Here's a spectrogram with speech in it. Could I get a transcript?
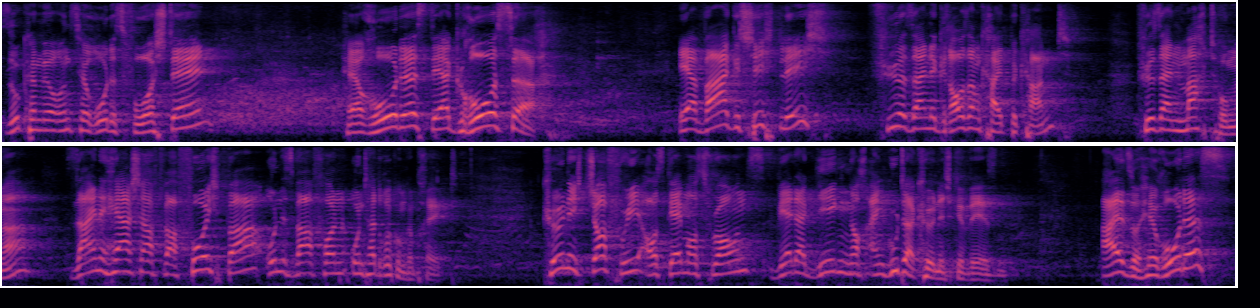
So können wir uns Herodes vorstellen. Herodes der Große. Er war geschichtlich für seine Grausamkeit bekannt, für seinen Machthunger. Seine Herrschaft war furchtbar und es war von Unterdrückung geprägt. König Joffrey aus Game of Thrones wäre dagegen noch ein guter König gewesen. Also Herodes,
